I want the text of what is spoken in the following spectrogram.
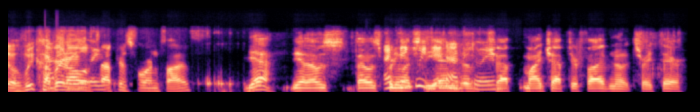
So have we covered all of chapters four and five? Yeah, yeah, that was that was pretty much the did, end actually. of chap- my chapter five notes right there.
